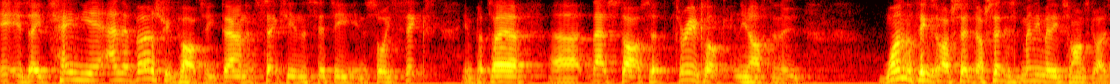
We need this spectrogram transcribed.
it is a 10 year anniversary party down at Sexy in the City in Soi 6 in Pattaya. Uh, that starts at 3 o'clock in the afternoon. One of the things that I've said, I've said this many, many times, guys.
